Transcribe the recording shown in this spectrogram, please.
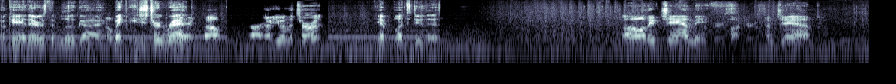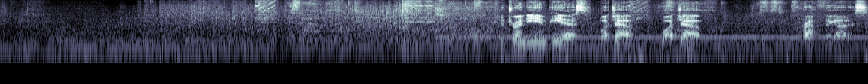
Okay, there's the blue guy. Nope. Wait, he just turned Okay, red. well, uh, are you in the turret? Yep, let's do this. Oh, they jammed me. I'm jammed. They're trying to EMP us. Watch out. Watch out. Crap, they got us.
